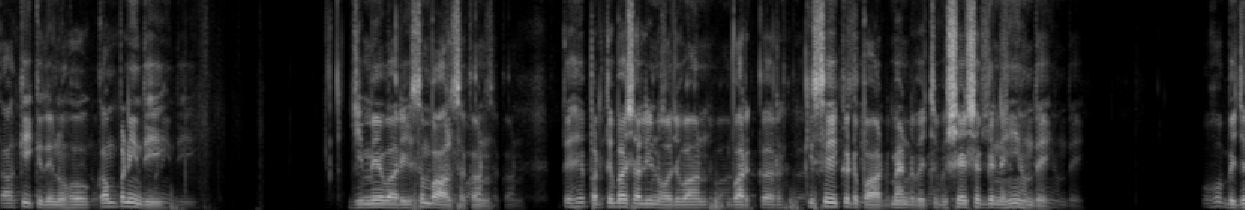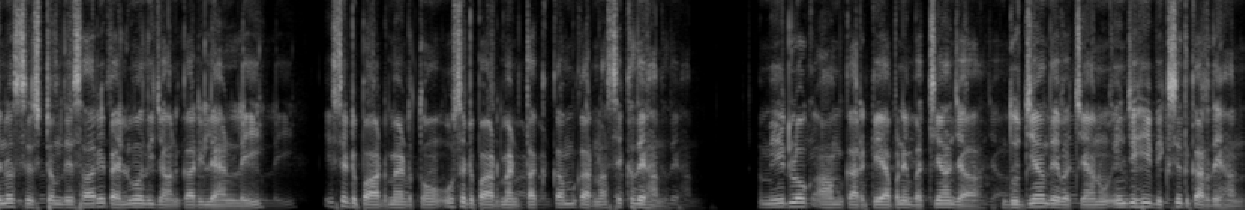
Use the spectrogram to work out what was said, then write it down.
ਤਾਂ ਕਿ ਇੱਕ ਦਿਨ ਉਹ ਕੰਪਨੀ ਦੀ ਜ਼ਿੰਮੇਵਾਰੀ ਸੰਭਾਲ ਸਕਣ। ਅਤੇ ਇਹ ਪ੍ਰਤਿਭਾਸ਼ਾਲੀ ਨੌਜਵਾਨ, ਵਰਕਰ, ਕਿਸੇ ਇੱਕ ਡਿਪਾਰਟਮੈਂਟ ਵਿੱਚ ਵਿਸ਼ੇਸ਼ੱਗ ਨਹੀਂ ਹੁੰਦੇ। ਉਹ ਬਿਜ਼ਨਸ ਸਿਸਟਮ ਦੇ ਸਾਰੇ ਪਹਿਲੂਆਂ ਦੀ ਜਾਣਕਾਰੀ ਲੈਣ ਲਈ ਇਸ ਡਿਪਾਰਟਮੈਂਟ ਤੋਂ ਉਸ ਡਿਪਾਰਟਮੈਂਟ ਤੱਕ ਕੰਮ ਕਰਨਾ ਸਿੱਖਦੇ ਹਨ। ਅਮੀਰ ਲੋਕ ਆਮ ਕਰਕੇ ਆਪਣੇ ਬੱਚਿਆਂ ਜਾਂ ਦੂਜਿਆਂ ਦੇ ਬੱਚਿਆਂ ਨੂੰ ਇੰਜ ਹੀ ਵਿਕਸਿਤ ਕਰਦੇ ਹਨ।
